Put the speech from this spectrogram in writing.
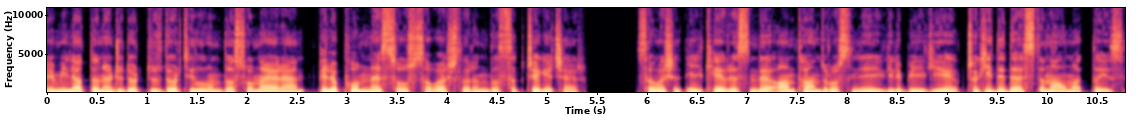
ve M.Ö. 404 yılında sona eren Peloponnesos savaşlarında sıkça geçer. Savaşın ilk evresinde Antandros ile ilgili bilgiyi Tukidides'ten almaktayız.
